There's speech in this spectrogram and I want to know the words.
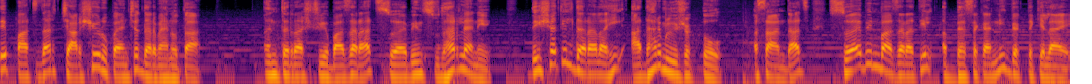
ते पाच हजार चारशे रुपयांच्या दरम्यान होता. आंतरराष्ट्रीय बाजारात सोयाबीन सुधारल्याने देशातील दरालाही आधार मिळू शकतो असा अंदाज सोयाबीन बाजारातील अभ्यासकांनी व्यक्त केला आहे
